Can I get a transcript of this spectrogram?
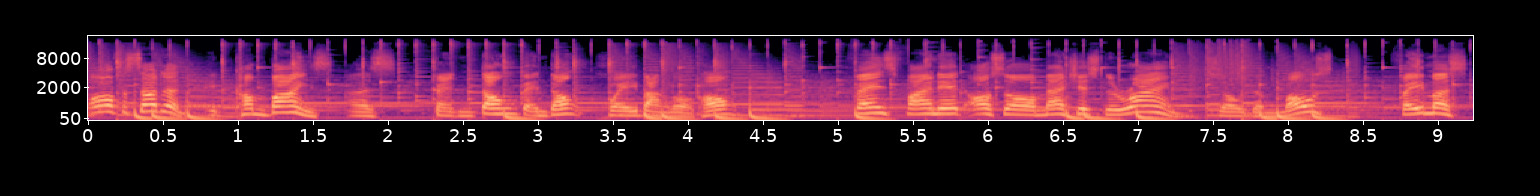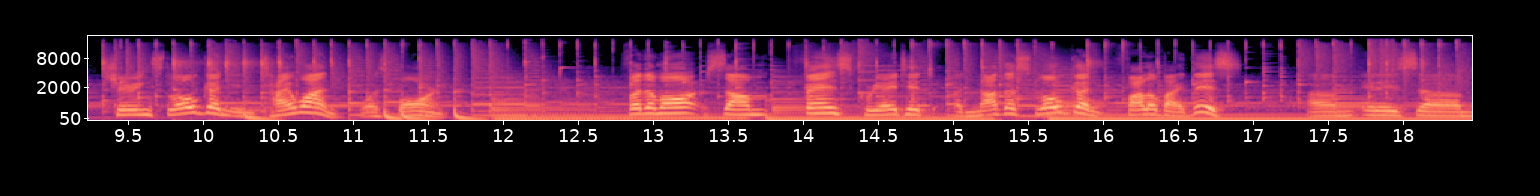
All of a sudden, it combines as 本东本东挥棒落空. Fans find it also matches the rhyme, so the most famous cheering slogan in Taiwan was born. Furthermore, some fans created another slogan followed by this. Um, it is um,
